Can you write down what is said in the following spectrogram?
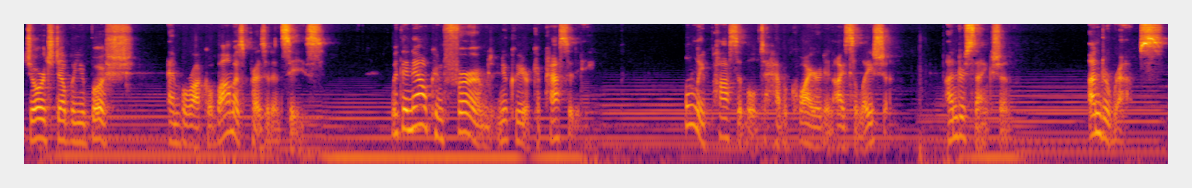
George W. Bush, and Barack Obama's presidencies? With a now confirmed nuclear capacity, only possible to have acquired in isolation, under sanction, under wraps.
